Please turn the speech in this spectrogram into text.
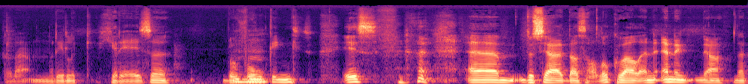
dat, dat een redelijk grijze bevolking is. Ehm, dus ja, dat zal ook wel. En, en ik- ja, dat,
